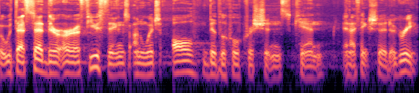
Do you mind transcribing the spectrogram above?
But with that said, there are a few things on which all biblical Christians can and I think should agree.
